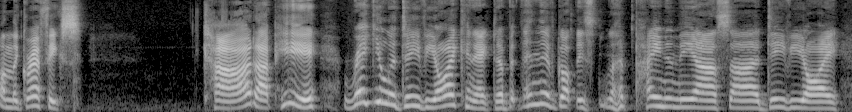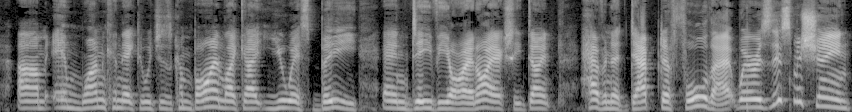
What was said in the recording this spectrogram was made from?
on the graphics card up here, regular DVI connector, but then they've got this pain in the ass uh, DVI um, M1 connector, which is combined like a USB and DVI, and I actually don't have an adapter for that. Whereas this machine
